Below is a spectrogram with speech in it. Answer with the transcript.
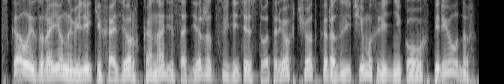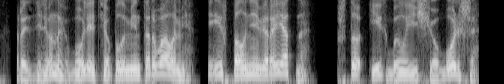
Скалы из района Великих озер в Канаде содержат свидетельства трех четко различимых ледниковых периодов, разделенных более теплыми интервалами, и вполне вероятно, что их было еще больше.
